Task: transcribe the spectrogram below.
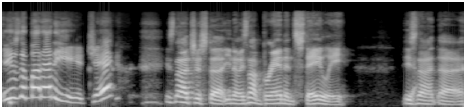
he's the Jay. He's not just uh, you know, he's not Brandon Staley. He's yeah. not uh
